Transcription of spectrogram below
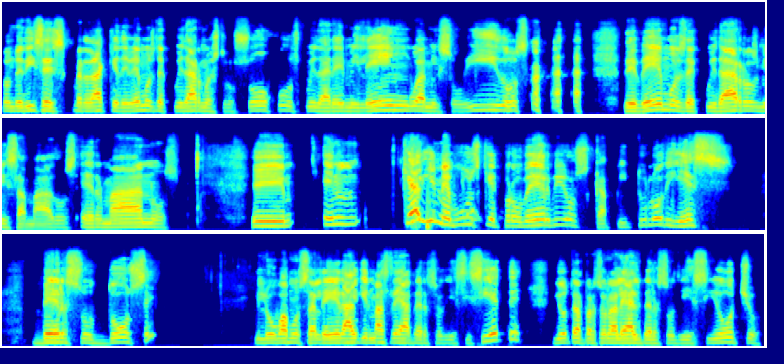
donde dices, ¿verdad? Que debemos de cuidar nuestros ojos, cuidaré mi lengua, mis oídos, debemos de cuidarnos, mis amados hermanos. En, que alguien me busque Proverbios capítulo 10, verso 12, y lo vamos a leer. Alguien más lea verso 17 y otra persona lea el verso 18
